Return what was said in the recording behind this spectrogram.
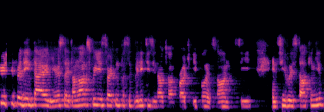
buy for the entire year, so it unlocks for you certain possibilities, you know, to approach people and so on, and see and see who is stalking you.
